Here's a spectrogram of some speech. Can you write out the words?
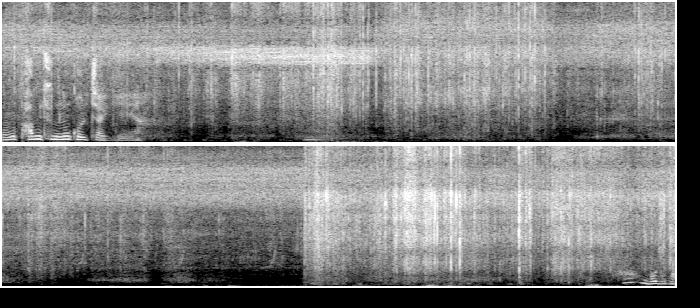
여기 밤 줍는 골짜기예요. 어, 모기 봐.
